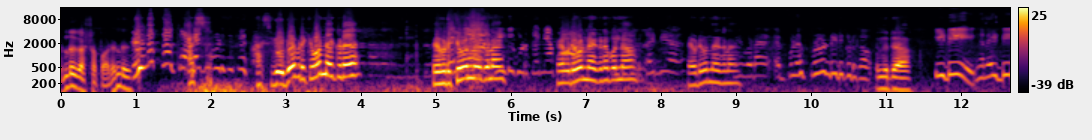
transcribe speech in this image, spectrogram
ഉണ്ട് കഷ്ടപ്പാടുണ്ട്. ഹസ്ബേബി എവിടേക്ക് വന്നേക്കണേ? എവിടേക്ക് വന്നേക്കണേ? എവിടെ വന്നേക്കണേ പൊന്ന? എവിടെ വന്നേക്കണേ? എന്നിട്ടാ? ഇടി ഇങ്ങനെ ഇടി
